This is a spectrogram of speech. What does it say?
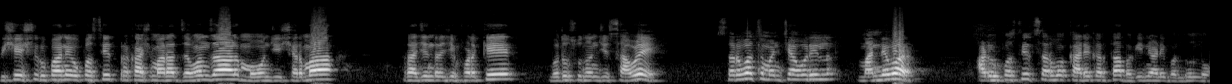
विशेष रूपाने उपस्थित प्रकाश महाराज जवंजाळ मोहनजी शर्मा राजेंद्रजी फडके मधुसूदनजी सावळे सर्वच मंचावरील मान्यवर आणि उपस्थित सर्व कार्यकर्ता भगिनी आणि बंधूंनो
